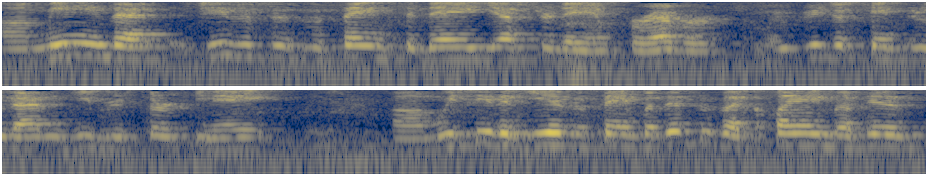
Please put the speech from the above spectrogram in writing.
uh, meaning that Jesus is the same today, yesterday, and forever. We just came through that in Hebrews 13:8. Um, we see that He is the same, but this is a claim of His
